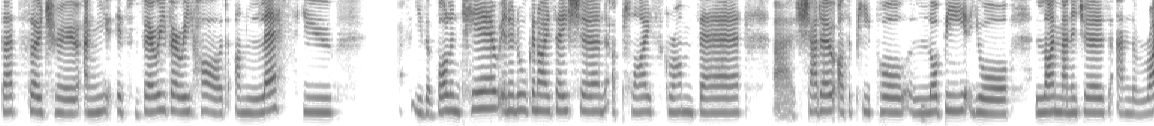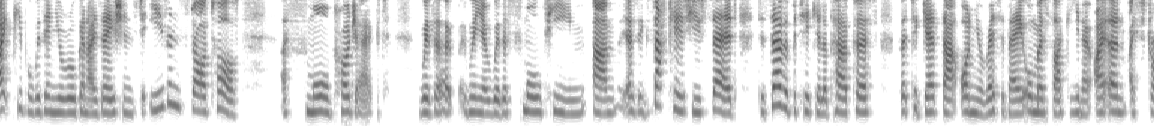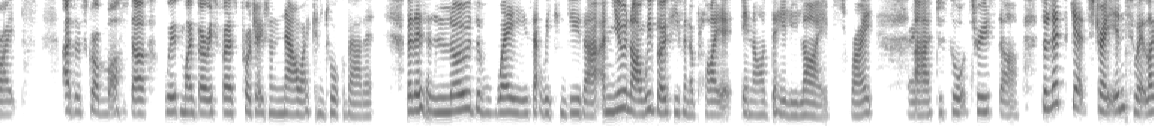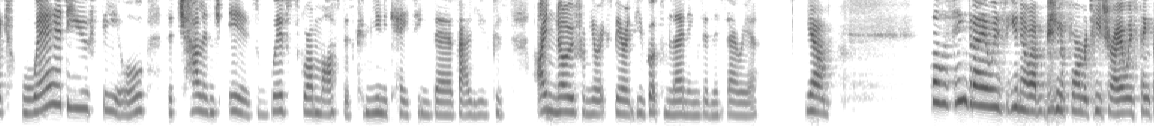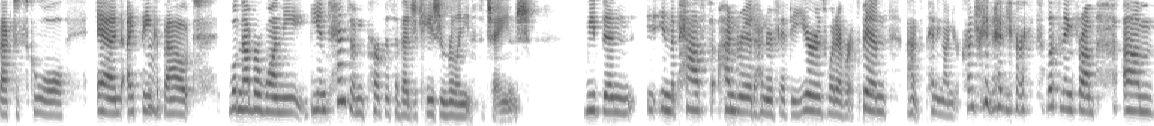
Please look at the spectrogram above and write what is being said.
That's so true. And you, it's very, very hard unless you either volunteer in an organization, apply Scrum there, uh, shadow other people, lobby your line managers and the right people within your organizations to even start off a small project with a you know with a small team um, as exactly as you said to serve a particular purpose but to get that on your resume almost like you know i earned my stripes as a scrum master with my very first project and now I can talk about it. But there's yeah. loads of ways that we can do that. And you and I, we both even apply it in our daily lives, right? right. Uh, to sort through stuff. So let's get straight into it. Like, where do you feel the challenge is with Scrum Masters communicating their value? Because I mm. know from your experience, you've got some learnings in this area. Yeah. Well, the thing that I always, you know, I'm being a former teacher, I always think back to school and I think hmm. about well, number one, the the intent and purpose of education really needs to change. We've been in the past 100, 150 years, whatever it's been, uh, depending on your country that you're listening from, um,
